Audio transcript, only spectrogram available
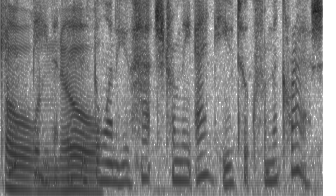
Can Oh, it be that this is the one who hatched from the egg you took from the crash?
